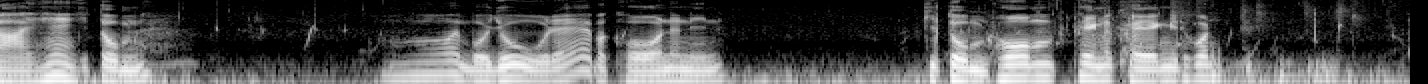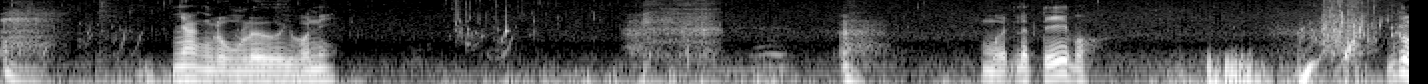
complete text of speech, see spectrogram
ลายแห้งขี้ตุ่มนะโอ้ยโบยู่เด้ปลาโคนั่นนี่นะขี้ตุ่มโทมเพลงนักเพลงนี่ทุกคน ย่างลงเลยวันนี้เหมือดละตีบ่ดู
